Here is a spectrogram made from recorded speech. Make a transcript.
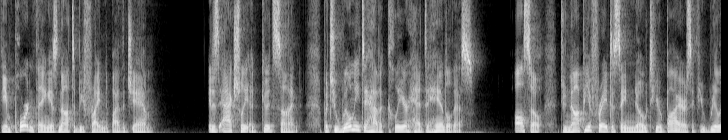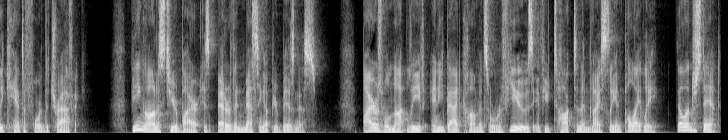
The important thing is not to be frightened by the jam. It is actually a good sign, but you will need to have a clear head to handle this. Also, do not be afraid to say no to your buyers if you really can't afford the traffic. Being honest to your buyer is better than messing up your business. Buyers will not leave any bad comments or reviews if you talk to them nicely and politely. They'll understand.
